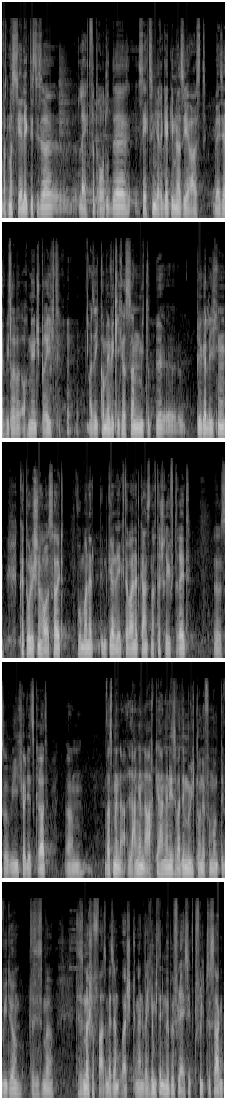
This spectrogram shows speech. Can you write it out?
Was mir sehr liegt, ist dieser leicht vertrottelte 16-jährige Gymnasiast, weil es ja ein bisschen auch mir entspricht. Also ich komme wirklich aus so einem mittelbürgerlichen katholischen Haushalt, wo man nicht im Dialekt aber nicht ganz nach der Schrift redet, also so wie ich halt jetzt gerade. Ähm, was mir lange nachgehangen ist, war die Mülltonne von Montevideo. Das ist mir das ist mir schon phasenweise am Arsch gegangen, weil ich mich dann immer befleißigt gefühlt zu sagen,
